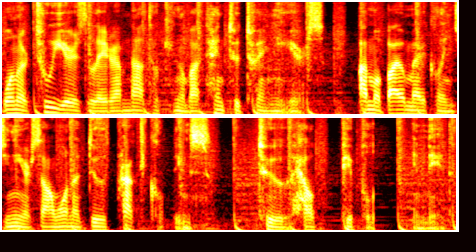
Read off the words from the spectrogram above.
one or two years later. I'm not talking about 10 to 20 years. I'm a biomedical engineer, so I want to do practical things to help people in need.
